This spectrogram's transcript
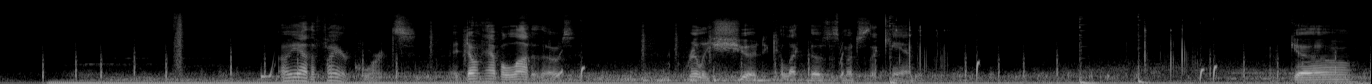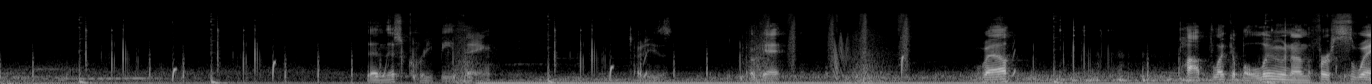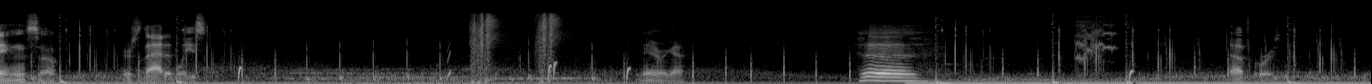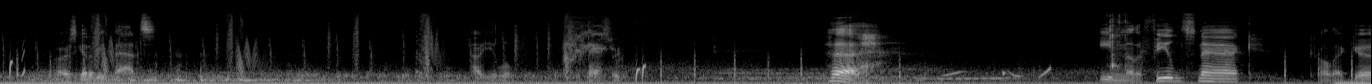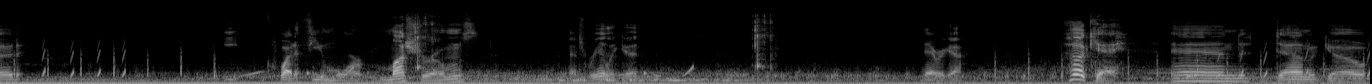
Oh yeah, the fire quartz. I don't have a lot of those. Really should collect those as much as I can. There we go. Then this creepy thing. Oh, geez. Okay. Well, popped like a balloon on the first swing, so there's that at least. There we go. Uh, of course. Always gotta be bats. Oh, you little bastard. Eat another field snack. Call that good. Eat quite a few more mushrooms. That's really good. There we go. Okay. And down we go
